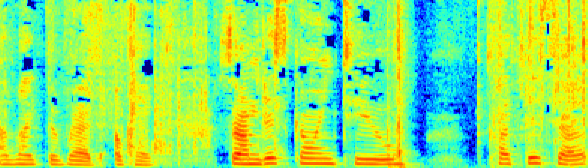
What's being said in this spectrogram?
I like the red. Okay, so I'm just going to cut this up.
